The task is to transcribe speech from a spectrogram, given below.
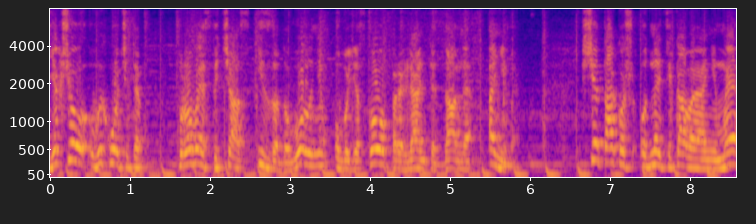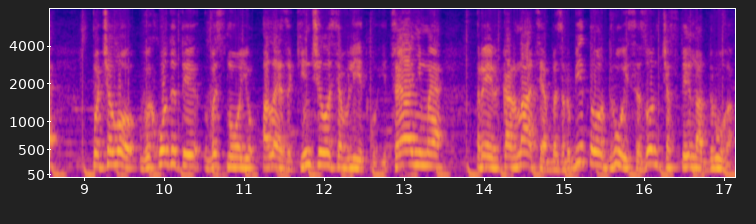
Якщо ви хочете провести час із задоволенням, обов'язково перегляньте дане аніме. Ще також одне цікаве аніме почало виходити весною, але закінчилося влітку. І це аніме Реінкарнація безробітного, другий сезон, частина друга.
